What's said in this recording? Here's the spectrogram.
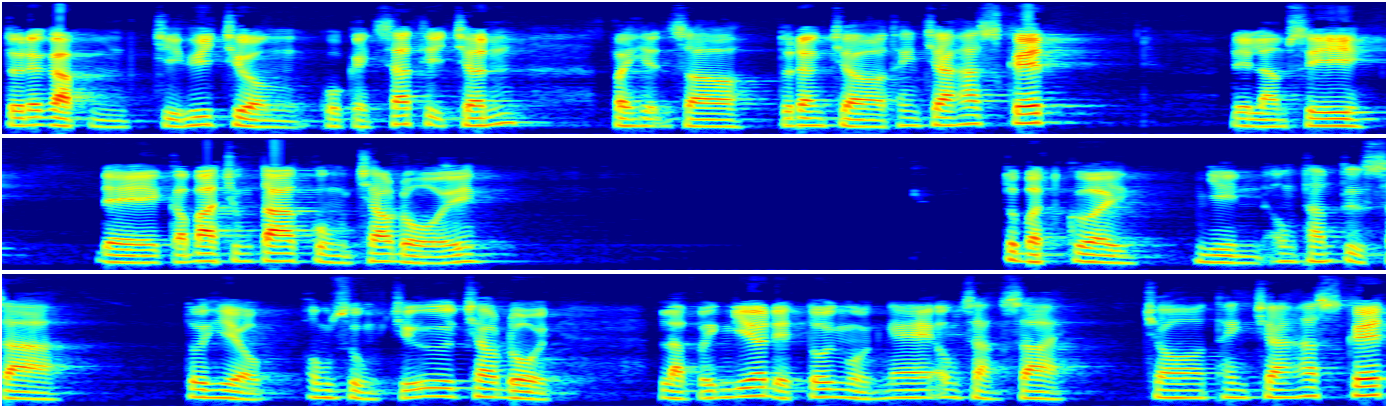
Tôi đã gặp chỉ huy trưởng của cảnh sát thị trấn, Và hiện giờ tôi đang chờ thanh tra Haskett. Để làm gì? Để cả ba chúng ta cùng trao đổi. Tôi bật cười, Nhìn ông thám tử xa. Tôi hiểu ông dùng chữ trao đổi Là với nghĩa để tôi ngồi nghe ông giảng giải Cho thanh tra Haskett.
